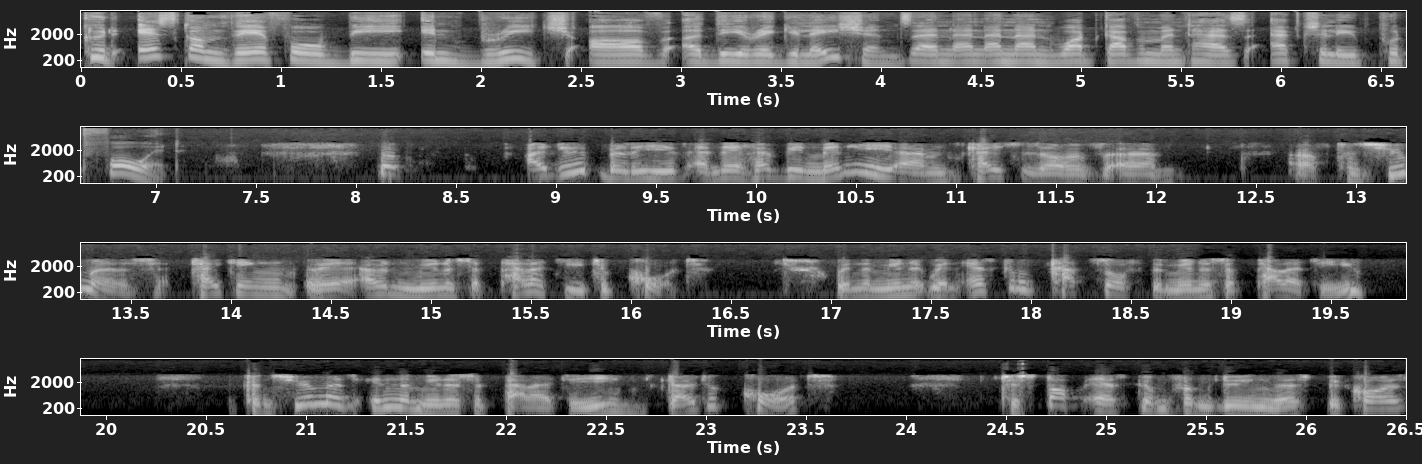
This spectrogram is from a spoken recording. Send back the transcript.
could Eskom therefore be in breach of uh, the regulations and, and, and, and what government has actually put forward? Look, I do believe, and there have been many um, cases of, um, of consumers taking their own municipality to court. When, the, when Eskom cuts off the municipality, consumers in the municipality go to court to stop Eskom from doing this because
